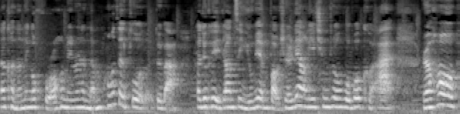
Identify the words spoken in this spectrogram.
那可能那个活后面就是她男朋友在做的，对吧？她就可以让自己永远保持靓丽、青春、活泼、可爱。然后，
